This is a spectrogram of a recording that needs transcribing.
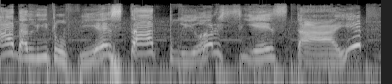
Add a little fiesta to your siesta. Yep.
